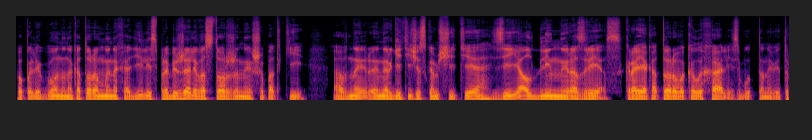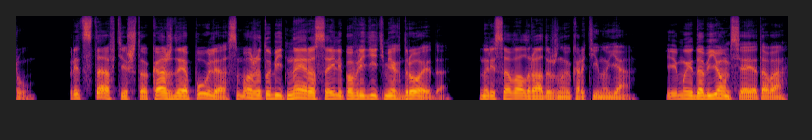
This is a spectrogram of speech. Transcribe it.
По полигону, на котором мы находились, пробежали восторженные шепотки, а в нейроэнергетическом щите зиял длинный разрез, края которого колыхались, будто на ветру. Представьте, что каждая пуля сможет убить Нейроса или повредить мехдроида. Нарисовал радужную картину я. И мы добьемся этого.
